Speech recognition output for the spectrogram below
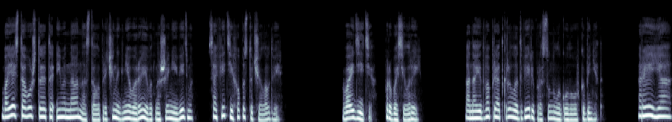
Боясь того, что это именно она стала причиной гнева Рэя в отношении ведьмы, Софи тихо постучала в дверь. «Войдите», — пробасил Рэй. Она едва приоткрыла дверь и просунула голову в кабинет. «Рэй, я...»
